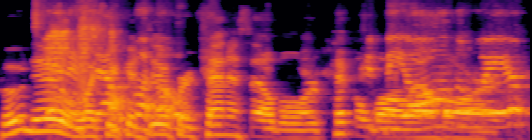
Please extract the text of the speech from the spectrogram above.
who knew Tennis what you could do for tennis elbow or pickleball Could be all elbow the or- way up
